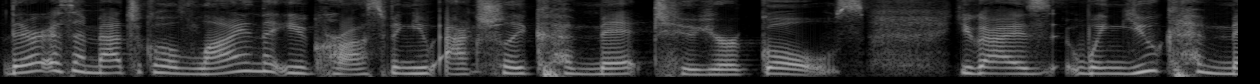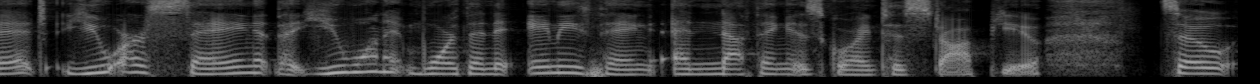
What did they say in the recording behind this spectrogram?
there is a magical line that you cross when you actually commit to your goals. You guys, when you commit, you are saying that you want it more than anything and nothing is going to stop you. So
